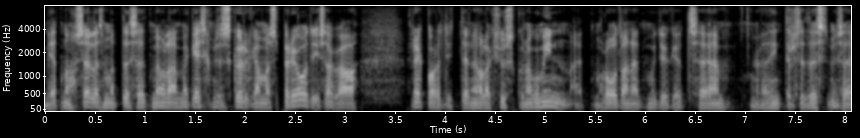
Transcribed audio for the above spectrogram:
nii et noh, selles mõttes, et me oleme keskmises kõrgemas perioodis, aga rekorditeni oleks justkui nagu minna, et ma loodan, et muidugi, et see äh, intressi tõstmise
